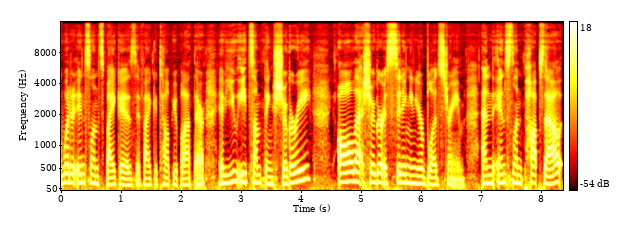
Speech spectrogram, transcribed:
what an insulin spike is, if I could tell people out there, if you eat something sugary, all that sugar is sitting in your bloodstream, and the insulin pops out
